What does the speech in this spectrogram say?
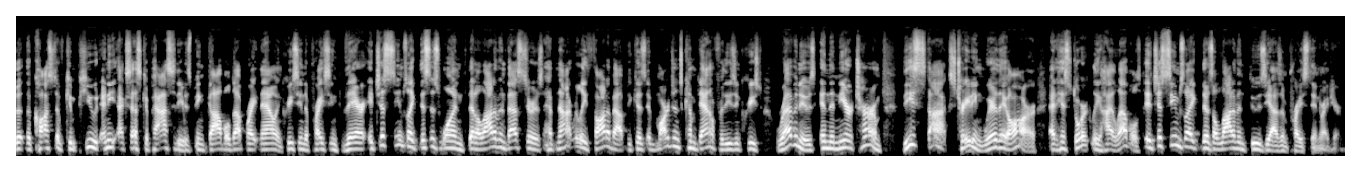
the, the cost of compute, any excess capacity is being gobbled up right now, increasing the pricing there, it just seems like this is one that a lot of investors have not really thought about because if margins come down for these increased revenues in the near term, these stocks trading where they are at historically high levels, it just seems like there's a lot of enthusiasm priced in right here.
